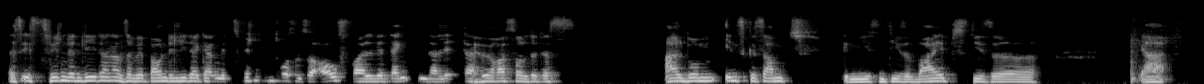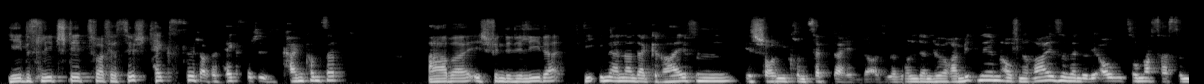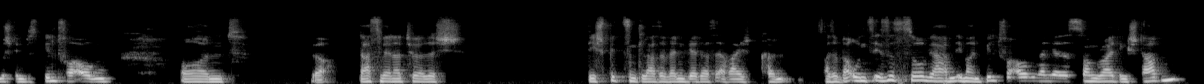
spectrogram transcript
Es ist zwischen den Liedern, also wir bauen die Lieder gerne mit Zwischenintros und so auf, weil wir denken, der, der Hörer sollte das Album insgesamt genießen, diese Vibes, diese ja, jedes Lied steht zwar für sich textlich, also textlich ist es kein Konzept, aber ich finde, die Lieder, die ineinander greifen, ist schon ein Konzept dahinter. Also wir wollen den Hörer mitnehmen auf eine Reise. Wenn du die Augen zumachst, hast du ein bestimmtes Bild vor Augen. Und ja, das wäre natürlich die Spitzenklasse, wenn wir das erreichen könnten. Also bei uns ist es so, wir haben immer ein Bild vor Augen, wenn wir das Songwriting starten.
